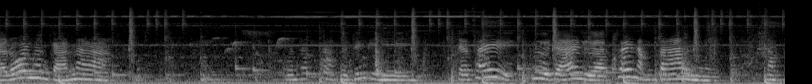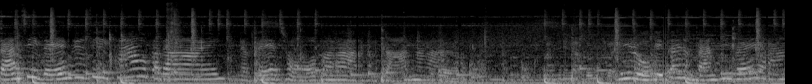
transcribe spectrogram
อร่อยเหมือนกันนะคนทักทายคือที่ดีจะใช้คือจะให้เหลือใช้น้ำตาล น้ำตาลสีแดงหรือสีขาวก็ได้แต่แต่ชอบอะค่ะน้ำตาลนะคะนี่หลูกใต้น้ำตาลที่ไว้ยัง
